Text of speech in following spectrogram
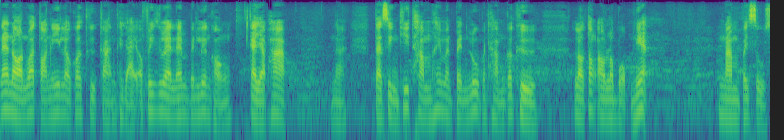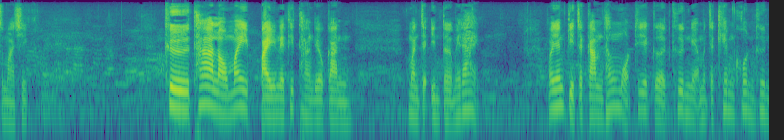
แน่นอนว่าตอนนี้เราก็คือการขยายออฟฟิศแลนด์นั้นเป็นเรื่องของกายภาพนะแต่สิ่งที่ทำให้มันเป็นรูปธรรมก็คือ เราต้องเอาระบบเนี้ยนำไปสู่สมาชิก คือถ้าเราไม่ไปในทิศทางเดียวกัน มันจะอินเตอร์ไม่ได้ เพราะฉะนั้นกิจกรรมทั้งหมดที่จะเกิดขึ้นเนี่ยมันจะเข้มข้นขึ้น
